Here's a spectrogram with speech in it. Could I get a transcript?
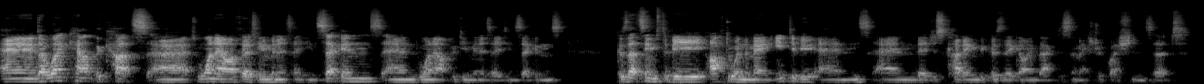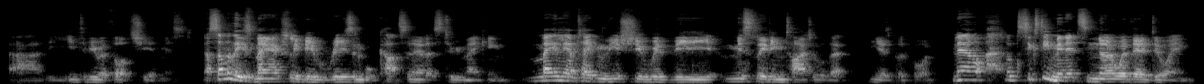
And I won't count the cuts at 1 hour 13 minutes 18 seconds and 1 hour 15 minutes 18 seconds because that seems to be after when the main interview ends and they're just cutting because they're going back to some extra questions that uh, the interviewer thought she had missed. Now some of these may actually be reasonable cuts and edits to be making. Mainly I'm taking the issue with the misleading title that he has put forward. Now, look, 60 Minutes know what they're doing.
